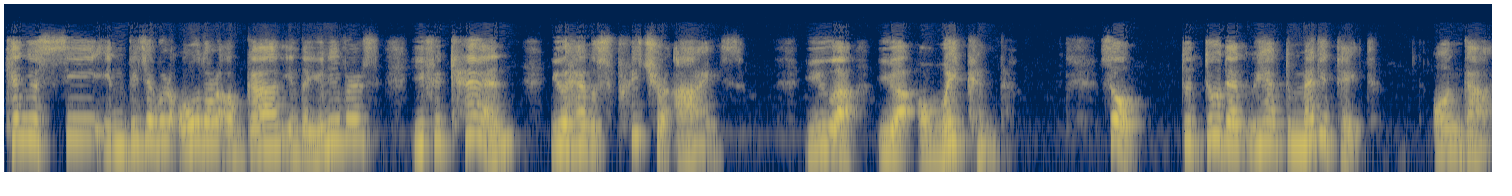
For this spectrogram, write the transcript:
Can you see invisible order of God in the universe? If you can, you have spiritual eyes. You are, you are awakened. So to do that, we have to meditate on God.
